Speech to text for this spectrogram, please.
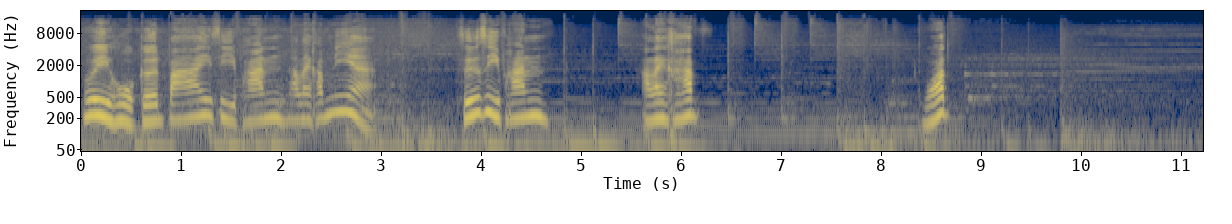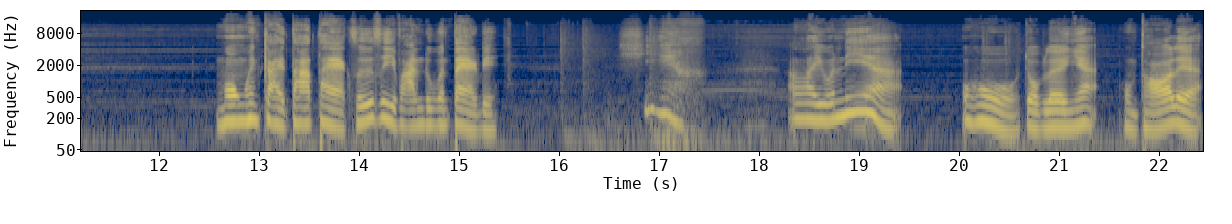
เฮ้ยโหเกินไปสี่พันอะไรครับเนี่ย ซื้อสี่พันอะไรครับ what งงเป็นไก่ตาแตกซื้อสี่พันดูมันแตกดิเชี่ยอะไรวะเนี่ย โอ้โห จบเลยเงี้ย ผมท้อเลยอะ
